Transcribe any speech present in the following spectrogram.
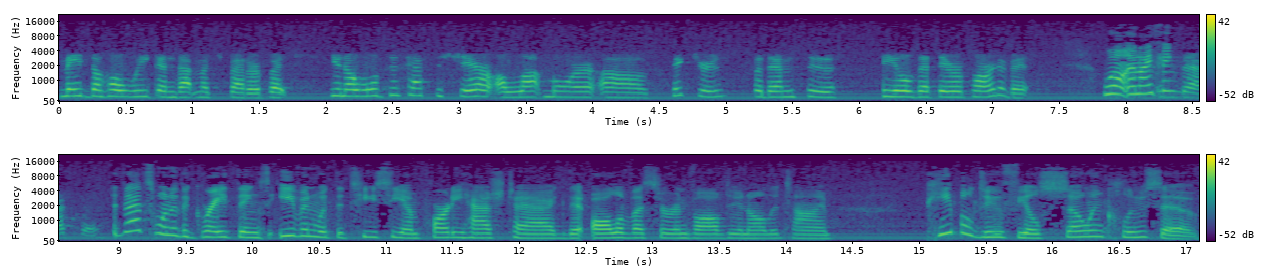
made the whole weekend that much better. But you know, we'll just have to share a lot more uh, pictures for them to feel that they're a part of it. well, and I think Exactly. that's one of the great things, even with the TCM party hashtag that all of us are involved in all the time. People do feel so inclusive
